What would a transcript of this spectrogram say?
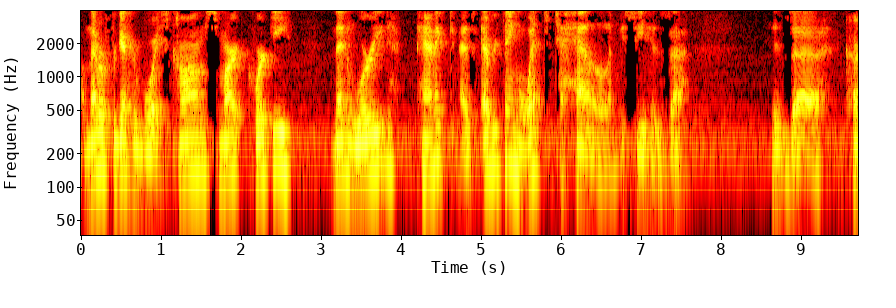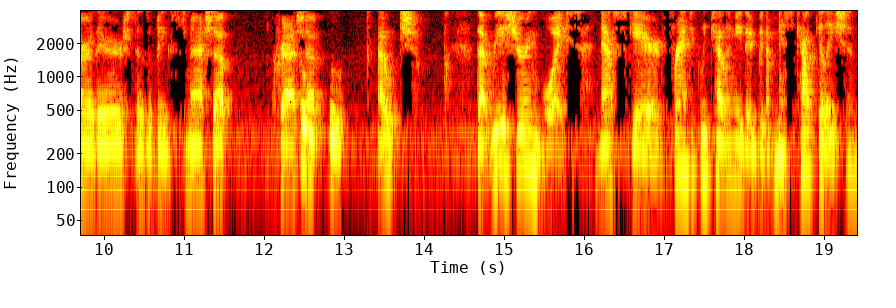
I'll never forget her voice, calm, smart, quirky, then worried, panicked as everything went to hell. And we see his uh, his uh, car there does a big smash up, crash up. Ouch. That reassuring voice, now scared, frantically telling me there'd been a miscalculation.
